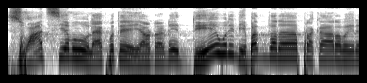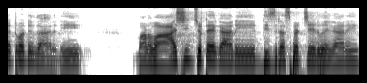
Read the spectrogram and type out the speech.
స్వాస్యము లేకపోతే ఏమంటారంటే దేవుని నిబంధన ప్రకారమైనటువంటి దానిని మనం ఆశించుటే కానీ డిస్రెస్పెక్ట్ చేయడమే కానీ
